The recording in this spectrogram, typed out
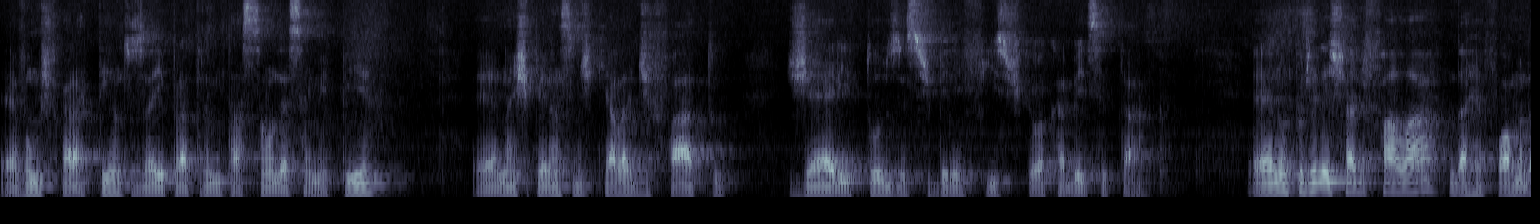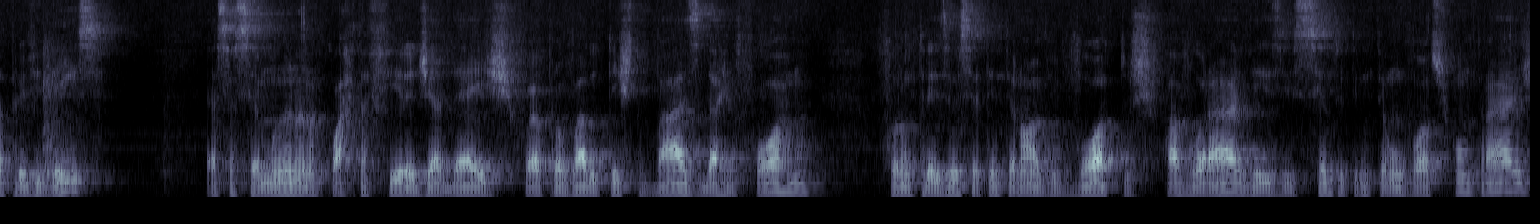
É, vamos ficar atentos aí para a tramitação dessa MP, é, na esperança de que ela de fato gere todos esses benefícios que eu acabei de citar. É, não podia deixar de falar da reforma da Previdência, essa semana, na quarta-feira, dia 10, foi aprovado o texto base da reforma. Foram 379 votos favoráveis e 131 votos contrários,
